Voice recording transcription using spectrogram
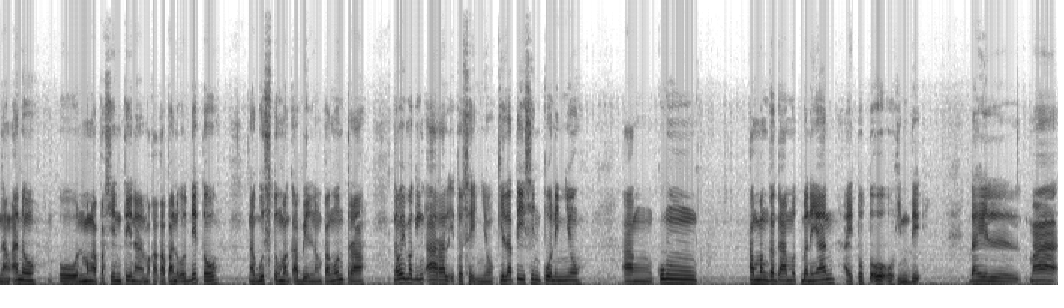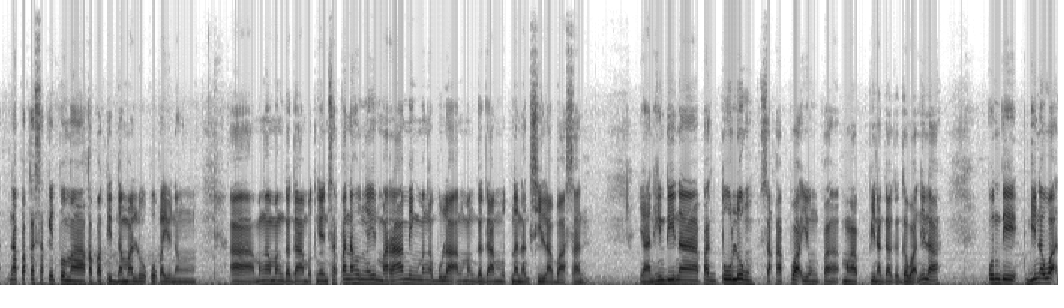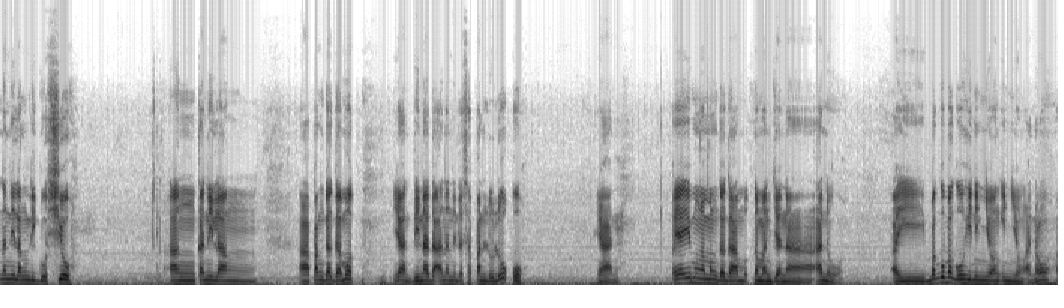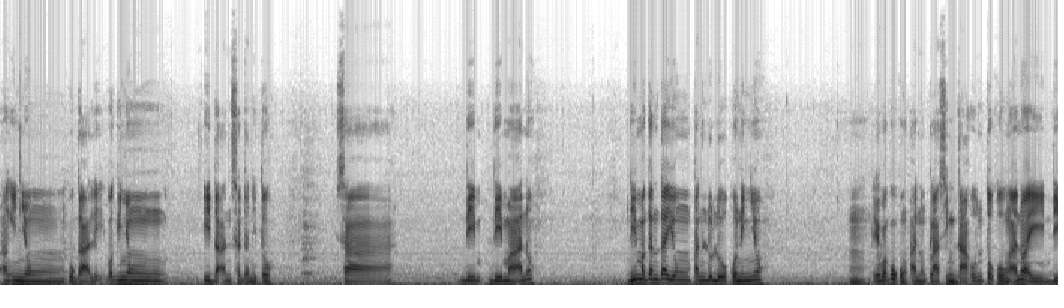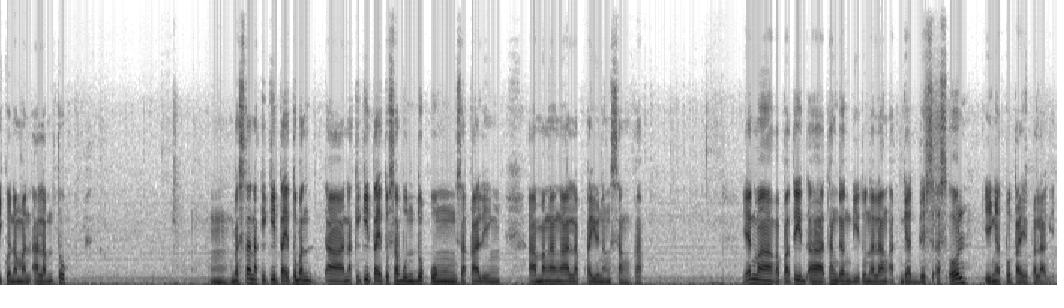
ng ano o mga pasyente na makakapanood nito na gustong mag-abil ng pangontra naway maging aral ito sa inyo kilatisin po ninyo ang kung ang manggagamot ba na yan ay totoo o hindi? Dahil ma, napakasakit po mga kapatid na maluko kayo ng ah, mga manggagamot ngayon. Sa panahon ngayon maraming mga bulaang manggagamot na nagsilabasan. Yan hindi na pagtulong sa kapwa yung pa- mga pinagagagawa nila kundi ginawa na nilang negosyo ang kanilang ah, panggagamot. Yan dinadaanan nila sa panluloko. Yan. Kaya yung mga manggagamot naman dyan na ano ay bago-baguhin ninyo ang inyong ano ang inyong ugali. Wag ninyong idaan sa ganito. Sa di di maano di maganda yung panluloko ninyo. Mm, ewan ko kung anong klasing dahon to kung ano ay hindi ko naman alam to. Mm, basta nakikita ito ah, nakikita ito sa bundok kung sakaling ah, mangangalap kayo ng sangkap. Yan mga kapatid, at hanggang dito na lang at God bless us all. Ingat po tayo palagi.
